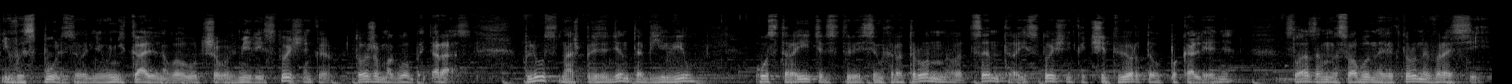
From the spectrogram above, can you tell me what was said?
и в использовании уникального, лучшего в мире источника тоже могло быть раз. Плюс наш президент объявил о строительстве синхротронного центра источника четвертого поколения с лазером на свободной электроны в России –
